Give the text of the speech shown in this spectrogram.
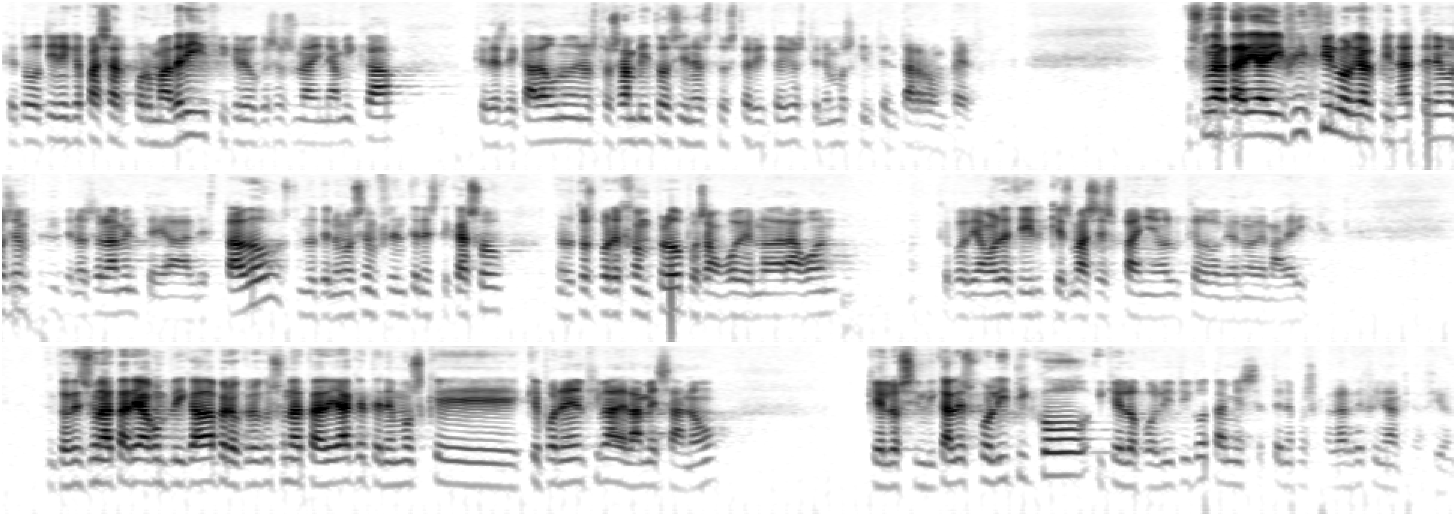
que todo tiene que pasar por Madrid y creo que eso es una dinámica que desde cada uno de nuestros ámbitos y nuestros territorios tenemos que intentar romper. Es una tarea difícil porque al final tenemos enfrente no solamente al Estado, sino tenemos enfrente en este caso nosotros, por ejemplo, pues a un gobierno de Aragón que podríamos decir que es más español que el gobierno de Madrid. Entonces es una tarea complicada, pero creo que es una tarea que tenemos que, poner encima de la mesa, ¿no? Que lo sindical es político y que lo político también tenemos que hablar de financiación.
